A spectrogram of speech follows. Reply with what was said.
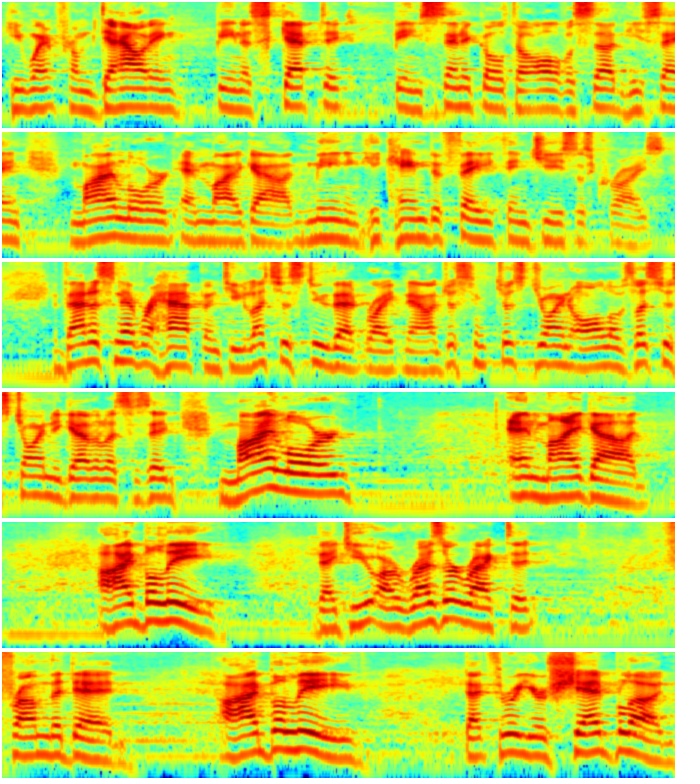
he went from doubting, being a skeptic, being cynical to all of a sudden he's saying, My Lord and my God, meaning he came to faith in Jesus Christ. If that has never happened to you, let's just do that right now. Just, just join all of us. Let's just join together. Let's say, My Lord and my God, I believe that you are resurrected from the dead. I believe that through your shed blood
